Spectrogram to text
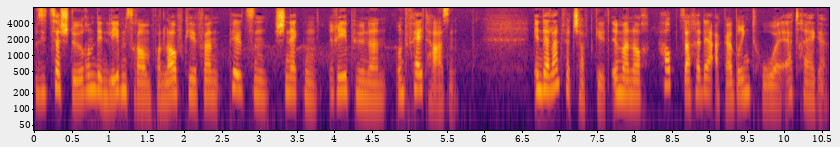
Sie zerstören den Lebensraum von Laufkäfern, Pilzen, Schnecken, Rebhühnern und Feldhasen. In der Landwirtschaft gilt immer noch, Hauptsache der Acker bringt hohe Erträge.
